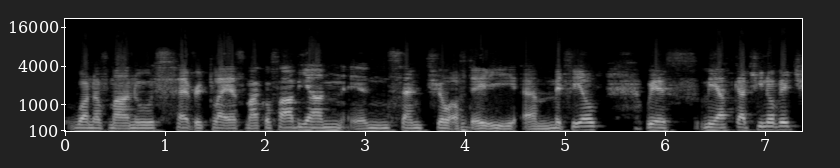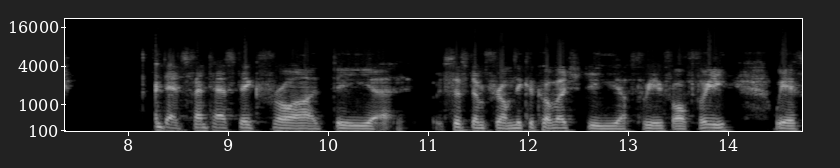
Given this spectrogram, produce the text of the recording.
one of Manu's favorite players, Marco Fabian, in central of the um, midfield with Mijat Gacinovic, that's fantastic for the uh, system from Niko Kovac, the uh, 3-4-3 with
